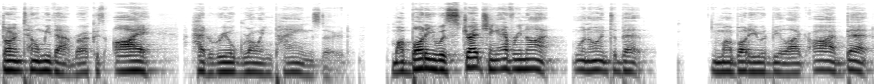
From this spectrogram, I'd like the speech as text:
don't tell me that, bro, because I had real growing pains, dude. My body was stretching every night when I went to bed. And my body would be like, I bet,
